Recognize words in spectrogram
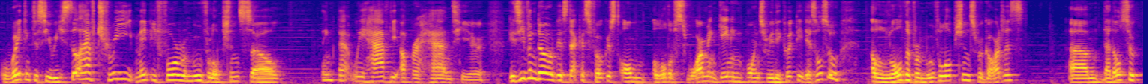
waiting to see. We still have three, maybe four removal options. So I think that we have the upper hand here. Because even though this deck is focused on a lot of swarming, gaining points really quickly, there's also a lot of removal options regardless. Um, that also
